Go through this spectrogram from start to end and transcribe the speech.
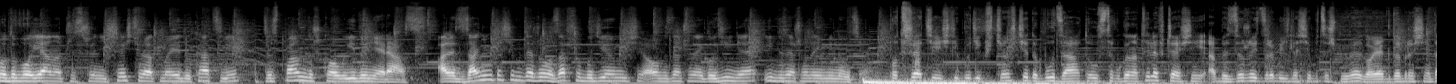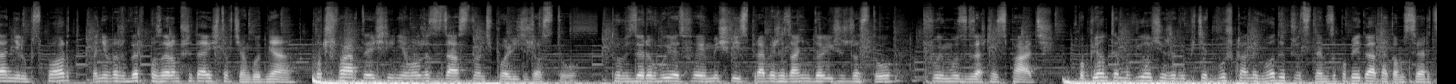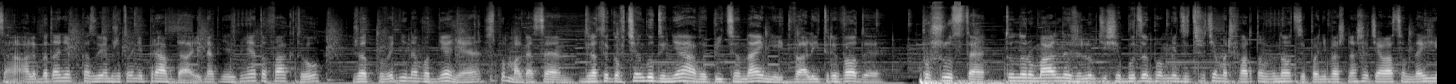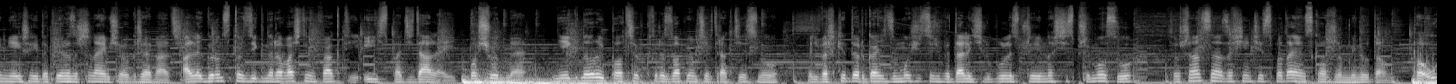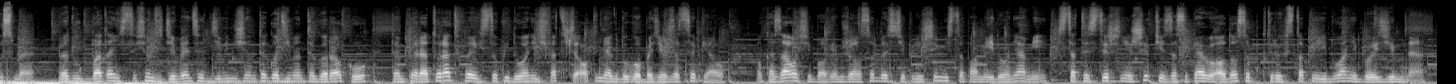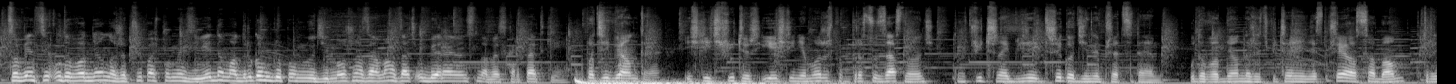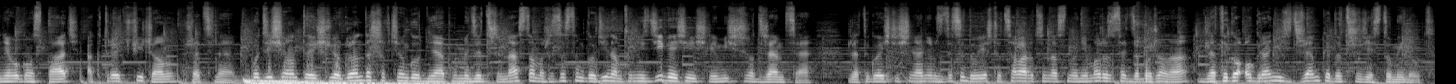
Przykładowo ja na przestrzeni 6 lat mojej edukacji zaspałem do szkoły jedynie raz, ale zanim to się wydarzyło zawsze budziłem się o wyznaczonej godzinie i wyznaczonej minucie. Po trzecie, jeśli budzik wciąż cię dobudza, to ustaw go na tyle wcześniej, aby zdążyć zrobić dla siebie coś miłego, jak dobre śniadanie lub sport, ponieważ wbrew pozorom przydaje się to w ciągu dnia. Po czwarte, jeśli nie możesz zasnąć, policz do stu. To wyzerowuje twoje myśli i sprawia, że zanim doliczysz do twój mózg zacznie spać. Po piąte, mówiło się, że wypicie dwóch szklanek wody przed snem zapobiega atakom serca, ale badania pokazują, że to nieprawda, jednak nie zmienia to faktu, że odpowiednie nawodnienie wspomaga sen. Dlatego w ciągu dnia wypij co najmniej 2 litry wody. Po szóste, to normalne, że ludzie się budzą pomiędzy trzecią a czwartą w nocy, ponieważ nasze ciała są najzimniejsze i dopiero zaczynają się ogrzewać. Ale grunt to zignorować ten fakt i iść spać dalej. Po siódme, nie ignoruj potrzeb, które złapią cię w trakcie snu, ponieważ kiedy organizm musi coś wydalić lub ulec przyjemności z przymusu, to szanse na zaśnięcie spadają z każdą minutą. Po ósme, według badań z 1999 roku, temperatura twoich stóp i dłoni świadczy o tym, jak długo będziesz zasypiał. Okazało się bowiem, że osoby z cieplejszymi stopami i dłoniami statystycznie szybciej zasypiały od osób, których stopy i dłonie były zimne. Co więcej udowodniono, że przypaść pomiędzy jedną a drugą grupą ludzi można zamazać ubierając nowe skarpetki. Po dziewiąte, jeśli ćwiczysz i jeśli nie możesz po prostu zasnąć, to ćwicz najbliżej 3 godziny przed snem. Udowodniono, że ćwiczenie nie sprzyja osobom, które nie mogą spać, a które ćwiczą przed snem. Po dziesiąte, jeśli oglądasz to w ciągu dnia pomiędzy 13 a 16 godziną, to nie zdziwię się, jeśli myślisz o drzemce. Dlatego jeśli się na nią zdecydujesz, to cała rutyna snu nie może zostać zaburzona, dlatego ogranicz drzemkę do 30 minut.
